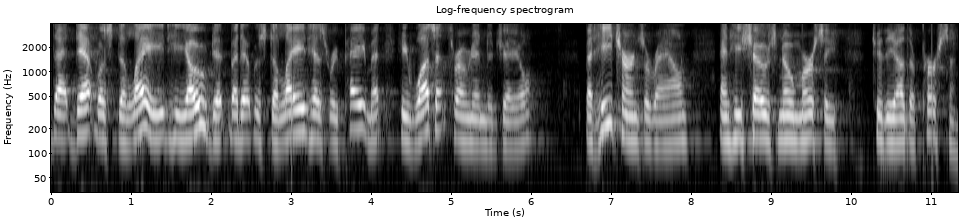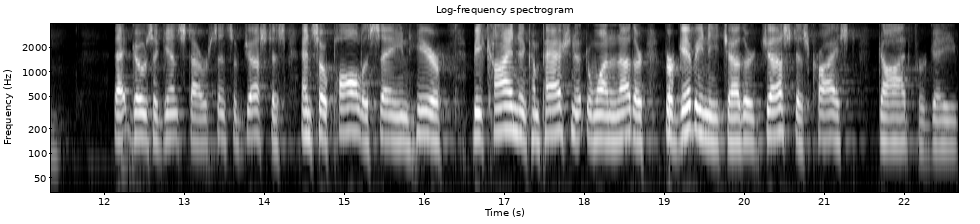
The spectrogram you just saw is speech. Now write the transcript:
that debt was delayed. He owed it, but it was delayed his repayment. He wasn't thrown into jail, but he turns around and he shows no mercy to the other person. That goes against our sense of justice. And so Paul is saying here be kind and compassionate to one another, forgiving each other just as Christ, God, forgave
